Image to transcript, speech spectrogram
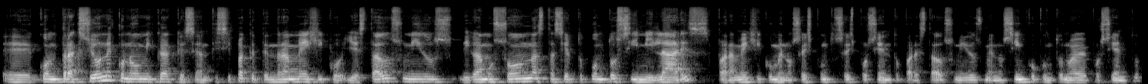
eh, contracción económica que se anticipa que tendrá México y Estados Unidos, digamos, son hasta cierto punto similares. Para México menos 6.6%, para Estados Unidos menos 5.9%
